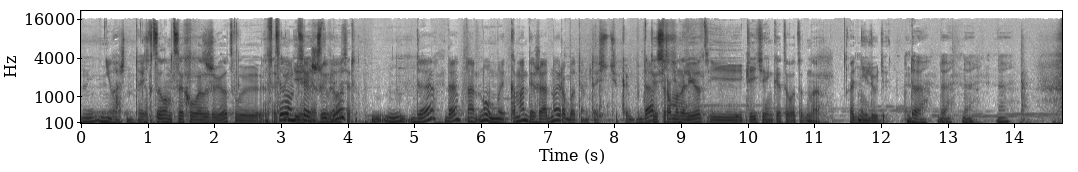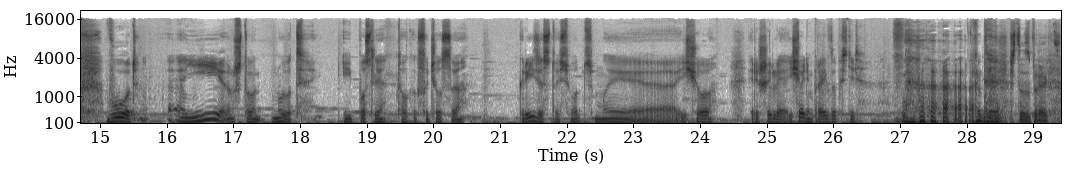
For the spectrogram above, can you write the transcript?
не важно. То есть, в целом цех у вас живет, вы в целом цех живет, да, да, ну мы командой же одной работаем, то есть как бы да. То есть Рома нальет и кейтеринг это вот одна, одни ну, люди. Да, да, да, да. Вот. И что, ну вот, и после того, как случился кризис, то есть вот мы э, еще решили еще один проект запустить. Что за проект?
